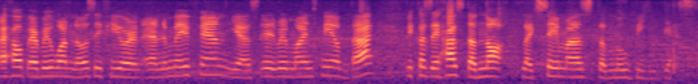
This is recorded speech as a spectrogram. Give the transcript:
I hope everyone knows if you're an anime fan, yes, it reminds me of that because it has the knot like same as the movie, yes.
